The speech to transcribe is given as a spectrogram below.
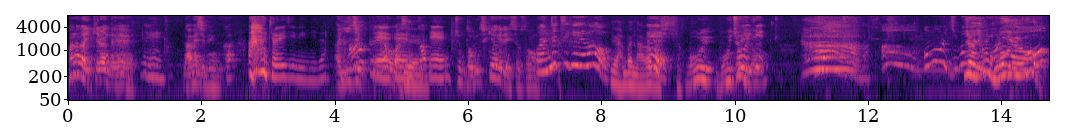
하나가 있긴 한데 네. 남의 집입니까? 저희 집입니다. 아 이집 예, 그거 맞습니까? 예. 좀 너무 특이하게 돼 있어서 완전 특이해요. 예, 한번 나가보시죠. 뭐 뭐죠 어, 이거? 이게- 와. 어머 이거 야 이건 뭐예요?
